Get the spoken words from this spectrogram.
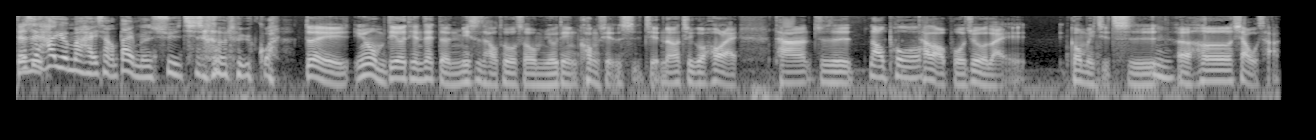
但是他原本还想带你们去汽车旅馆。对，因为我们第二天在等密室逃脱的时候，我们有点空闲时间，然后结果后来他就是老婆，他老婆就来跟我们一起吃、嗯、呃喝下午茶。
